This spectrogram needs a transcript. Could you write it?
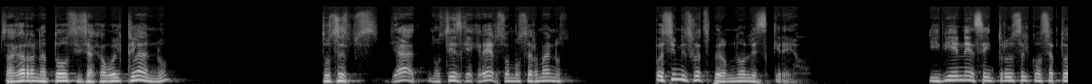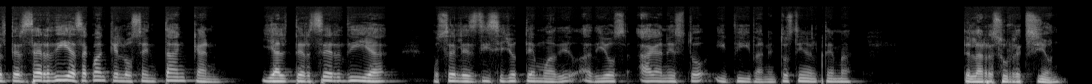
se agarran a todos y se acabó el clan, ¿no? Entonces, pues, ya, nos tienes que creer, somos hermanos. Pues sí, mis jueces, pero no les creo. Y viene, se introduce el concepto del tercer día. ¿Se acuerdan que los entancan? Y al tercer día, José les dice, yo temo a Dios, hagan esto y vivan. Entonces tiene el tema de la resurrección.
